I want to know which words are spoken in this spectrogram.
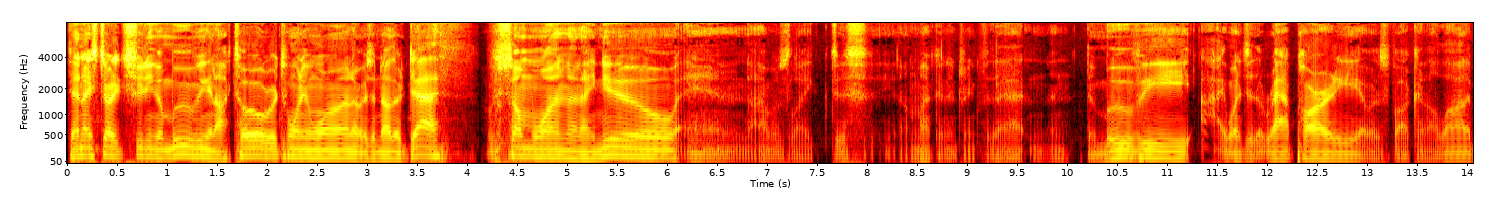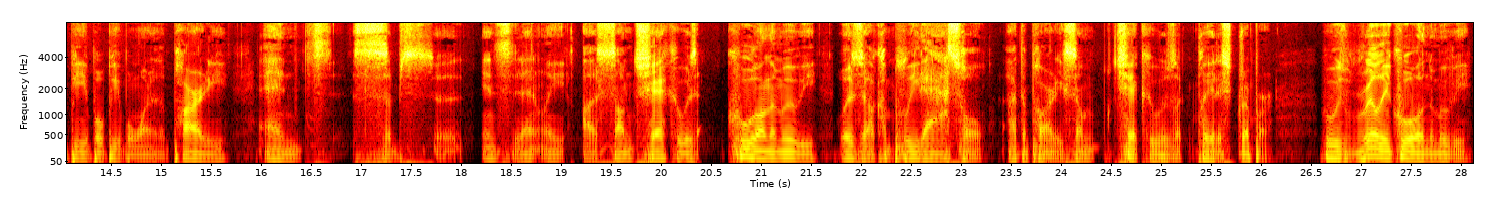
then I started shooting a movie in October 21. There was another death of someone that I knew, and I was like, just, you know, I'm not going to drink for that. And then the movie, I went to the wrap party. I was fucking a lot of people. People wanted to party. And subs- uh, incidentally, uh, some chick who was cool on the movie was a complete asshole at the party. Some chick who was like played a stripper, who was really cool in the movie,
